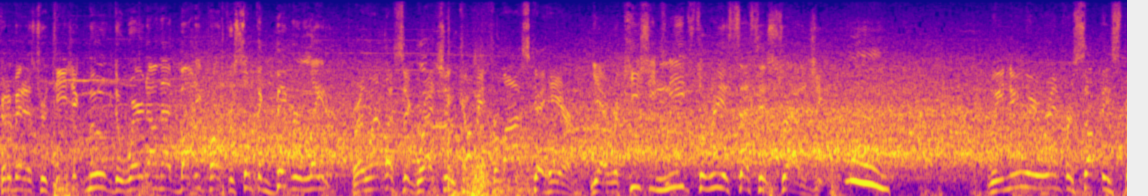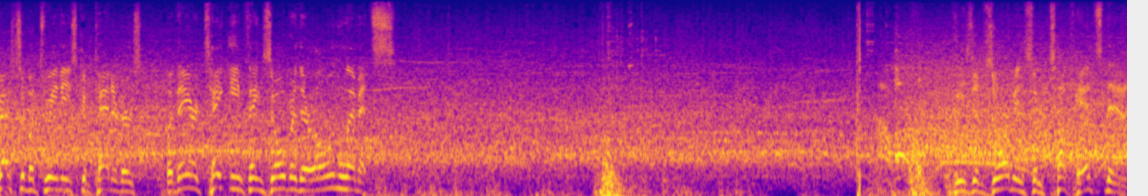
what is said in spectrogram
Could have been a strategic move to wear down that body part for something bigger later. Relentless aggression coming from Asuka here. Yeah, Rikishi needs to reassess his strategy. Hmm. We knew we were in for something special between these competitors, but they are taking things over their own limits. Oh, he's absorbing some tough hits now.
